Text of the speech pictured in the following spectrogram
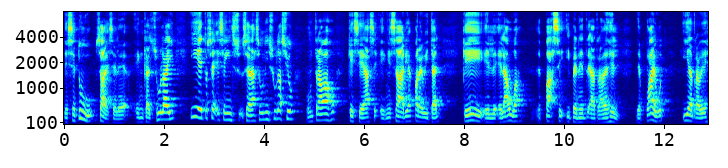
de ese tubo, ¿sabes? Se le encapsula ahí y entonces se, hace una insulación, un trabajo que se hace en esa área para evitar que el, agua pase y penetre a través del, plywood y a través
